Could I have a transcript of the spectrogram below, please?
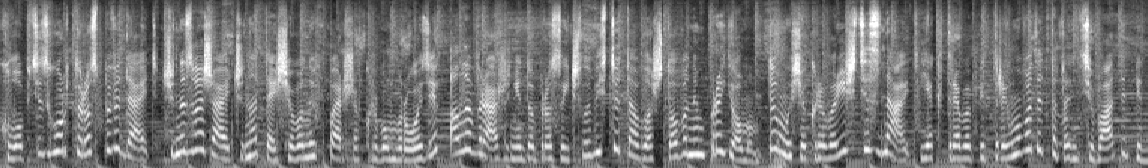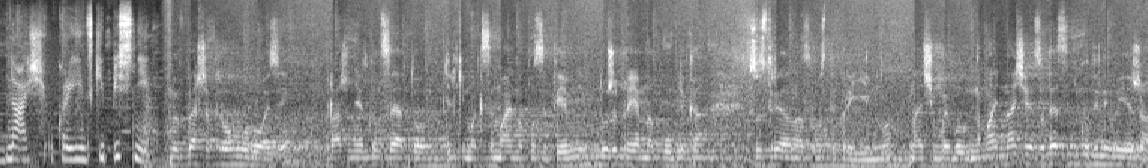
Хлопці з гурту розповідають, що незважаючи на те, що вони вперше в кривому розі, але вражені доброзичливістю та влаштованим прийомом, тому що криворіжці знають, як треба підтримувати та танцювати під наші українські пісні. Ми вперше в Кривому Розі. Враження від концерту тільки максимально позитивні. Дуже приємна публіка. Зустріли нас гостеприємно. Наче ми були наче з Одеси нікуди не виїжджав.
